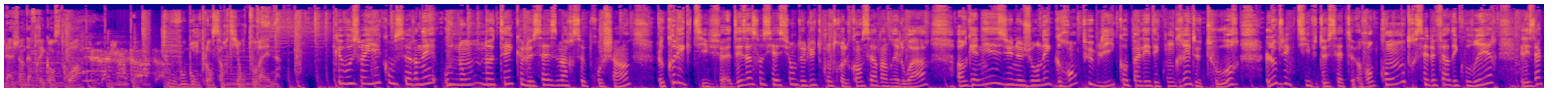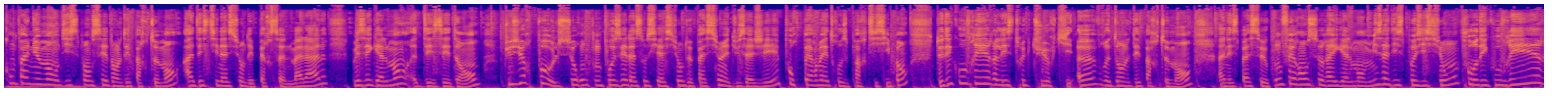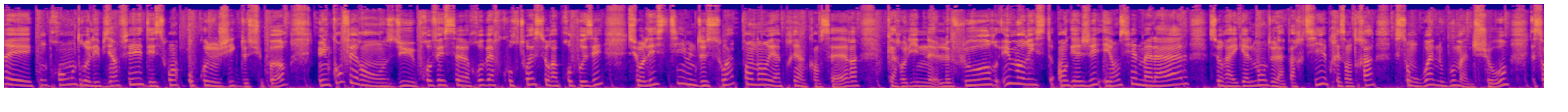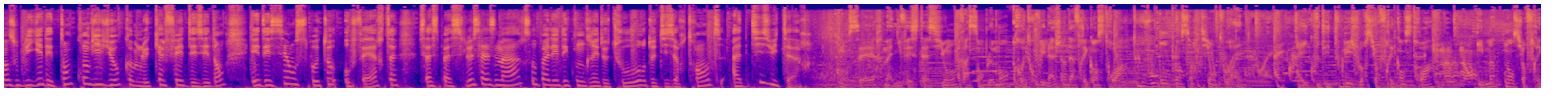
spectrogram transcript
L'agenda Fréquence 3. Tous vos bons plans sortis en Touraine. Que vous soyez concerné ou non, notez que le 16 mars prochain, le collectif des associations de lutte contre le cancer d'Indre-et-Loire organise une journée grand public au Palais des Congrès de Tours. L'objectif de cette rencontre, c'est de faire découvrir les accompagnements dispensés dans le département à destination des personnes malades, mais également des aidants. Plusieurs pôles seront composés d'associations de patients et d'usagers pour permettre aux participants de découvrir les structures qui œuvrent dans le département. Un espace conférence sera également mis à disposition pour découvrir et comprendre les bienfaits des soins oncologiques de support. Une conférence du professeur Robert Courtois sera proposée sur l'estime de soi pendant et après un cancer. Caroline Leflour, humoriste engagée et ancienne malade, sera également de la partie et présentera son One Woman Show. Sans oublier des temps conviviaux comme le café des aidants et des séances photos offertes. Ça se passe le 16 mars au Palais des Congrès de Tours de 10h30 à 18h. Concerts, manifestations, rassemblements. Retrouvez l'agenda Fréquence 3. Tous vos bons plans sortis en Touraine. À écouter tous les jours sur Fréquence 3. Et maintenant sur Fréquence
